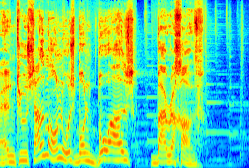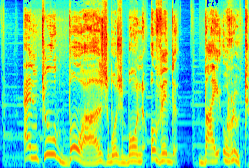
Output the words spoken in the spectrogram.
And to Salmon was born Boaz by Rachav. And to Boaz was born Oved by Ruth.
